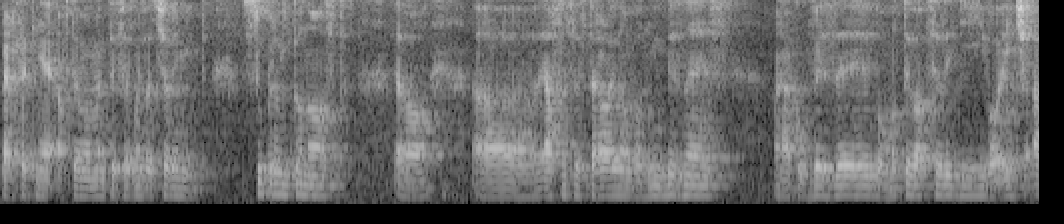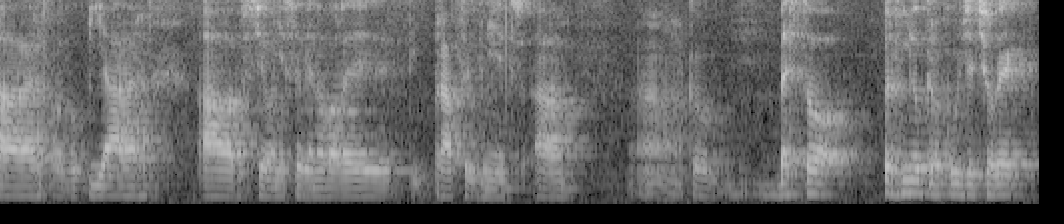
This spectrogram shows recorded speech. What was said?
perfektně a v ten moment ty firmy začaly mít super výkonnost. Jo. Já jsem se staral jenom o new business, o nějakou vizi, o motivaci lidí, o HR, o PR a prostě oni se věnovali té práci uvnitř a jako bez toho prvního kroku, že člověk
